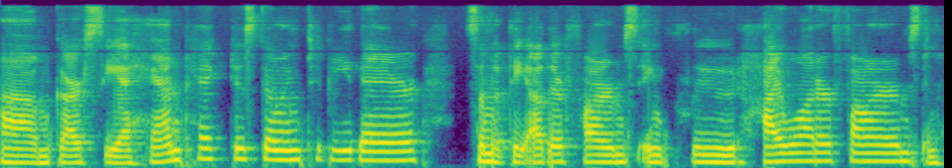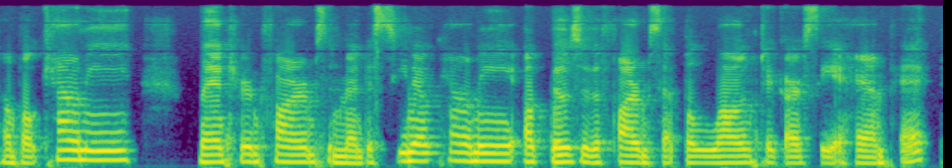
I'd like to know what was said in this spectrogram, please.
Um, Garcia Handpicked is going to be there. Some of the other farms include Highwater Farms in Humboldt County, Lantern Farms in Mendocino County. Oh, those are the farms that belong to Garcia Handpicked.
